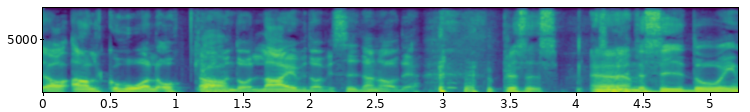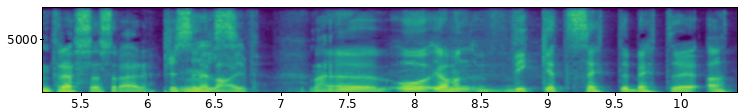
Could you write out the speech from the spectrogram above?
ja, alkohol och ja. Ja. men då live då vid sidan av det. Precis. Som Ehm. lite sidointresse sådär Precis. med live. Eh, och ja, men vilket sätt är bättre att,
